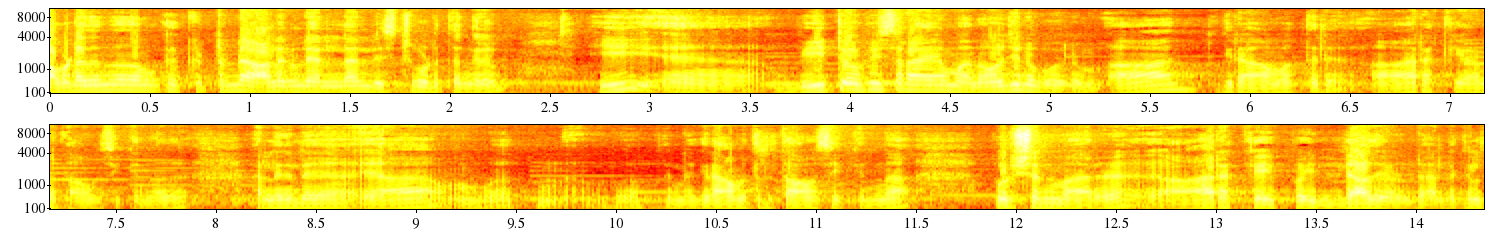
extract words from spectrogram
അവിടെ നിന്ന് നമുക്ക് കിട്ടേണ്ട ആളുകളുടെ എല്ലാം ലിസ്റ്റ് കൊടുത്തെങ്കിലും ഈ ബീറ്റ് ഓഫീസറായ മനോജിന് പോലും ആ ഗ്രാമത്തിൽ ആരൊക്കെയാണ് താമസിക്കുന്നത്? അല്ലെങ്കിൽ ആ പിന്നെ ഗ്രാമത്തിൽ താമസിക്കുന്ന പുരുഷന്മാർ ആരൊക്കെ ഇപ്പോൾ ഇല്ലാതെയുണ്ട്? അല്ലെങ്കിൽ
